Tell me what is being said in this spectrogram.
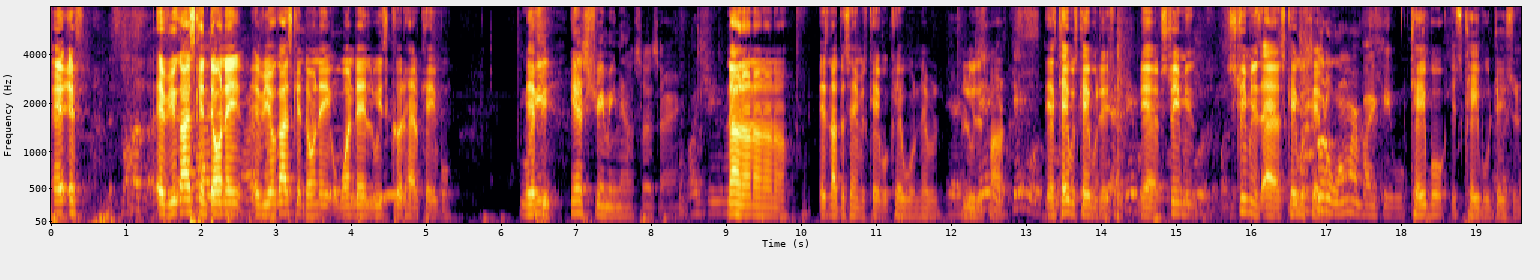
If if you guys can donate, if you guys can donate, one day Luis could have cable. Well, If he, you- he has streaming now, so it's alright. No, no, no, no, no. It's not the same as cable. Cable never loses power. Yeah, cable's cable, Jason. Yeah, streaming, streaming is ass. Cable's Just Go to. Walmart buy a cable. Cable is cable, Jason.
